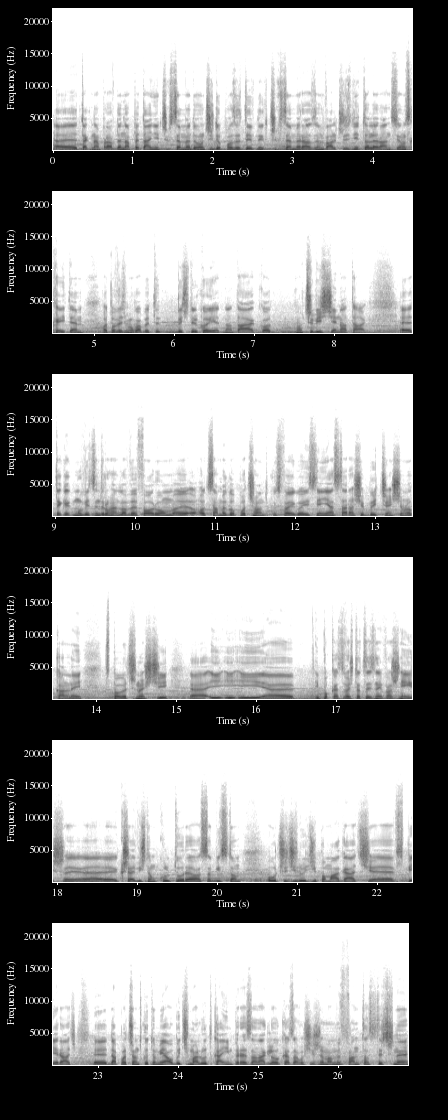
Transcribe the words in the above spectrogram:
e, tak naprawdę na pytanie, czy chcemy dołączyć do pozytywnych, czy chcemy razem walczyć z nietolerancją, z hejtem, odpowiedź mogłaby być tylko jedna, tak? O, oczywiście na tak. E, tak jak mówię, Centrum Handlowe Forum e, od samego początku swojego istnienia stara się być częścią lokalnej społeczności e, i, i, i, e, i pokazywać to, co jest najważniejsze. E, krzewić tą kulturę osobistą, uczyć ludzi, pomagać, wspierać. Na początku to miała być malutka impreza, nagle okazało się, że mamy fantastyczne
